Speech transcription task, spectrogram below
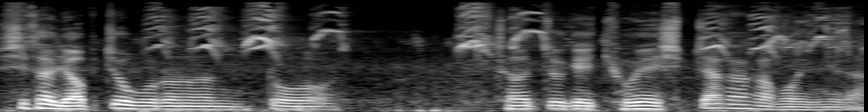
시설 옆쪽으로는 또 저쪽에 교회 십자가가 보입니다.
